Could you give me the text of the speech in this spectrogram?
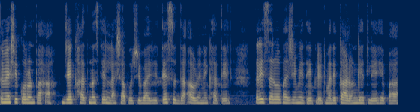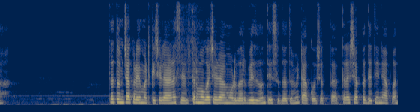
तुम्ही अशी करून पहा. जे खात नसतील ना शापूची भाजी ते सुद्धा आवडीने खातील. तर ही सर्व भाजी मी इथे प्लेटमध्ये काढून घेतली आहे. हे पहा. तर तुमच्याकडे मटकीची डाळ नसेल तर मुगाची डाळ मूडभर भिजवून तीसुद्धा तुम्ही टाकू शकता. तर अशा पद्धतीने आपण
